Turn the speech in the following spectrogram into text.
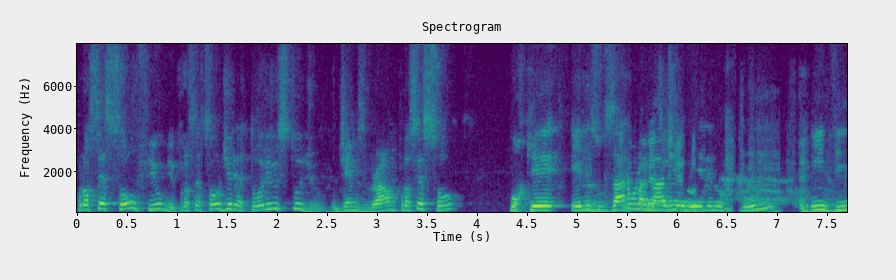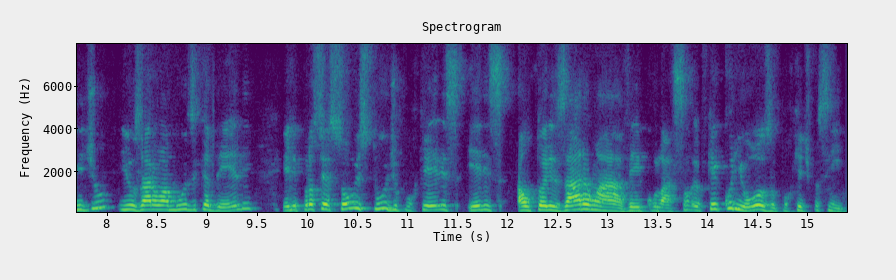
processou o filme, processou o diretor e o estúdio. O James Brown processou, porque eles usaram a imagem dele no filme, em vídeo, e usaram a música dele. Ele processou o estúdio, porque eles, eles autorizaram a veiculação. Eu fiquei curioso, porque, tipo assim,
